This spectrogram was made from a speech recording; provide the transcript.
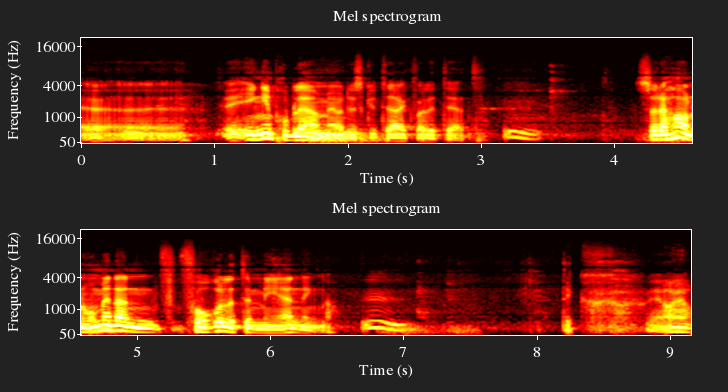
uh, ingen problemer med å diskutere kvalitet. Mm. Så det har noe med den forholdet til mening, da. Mm. Det, ja, ja.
